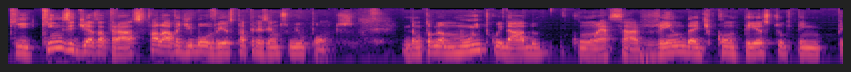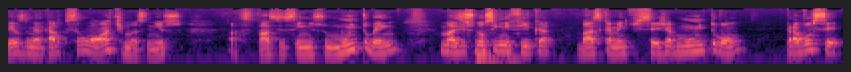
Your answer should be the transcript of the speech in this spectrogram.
que 15 dias atrás falava de Ibovespa 300 mil pontos. Então toma muito cuidado com essa venda de contexto que tem empresas no mercado que são ótimas nisso. Elas fazem sim, isso muito bem, mas isso não significa basicamente que seja muito bom para você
